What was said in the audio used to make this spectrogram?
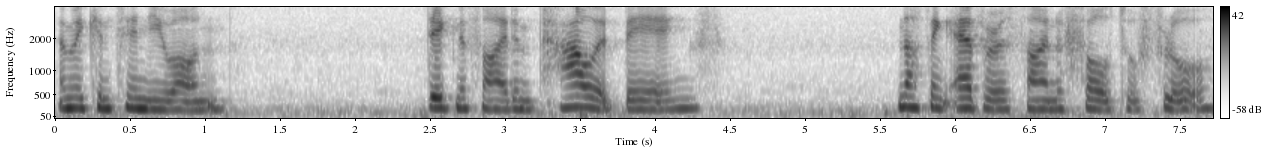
And we continue on. dignified, empowered beings. Nothing ever a sign of fault or flaw,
